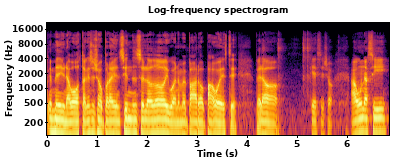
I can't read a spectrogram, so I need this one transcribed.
es medio una bosta, qué sé yo, por ahí enciéndense los dos y bueno, me paro, pago este. Pero, qué sé yo. Aún así,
